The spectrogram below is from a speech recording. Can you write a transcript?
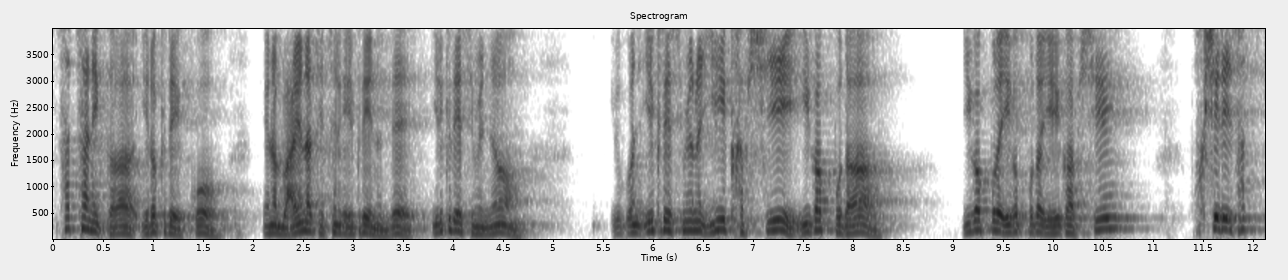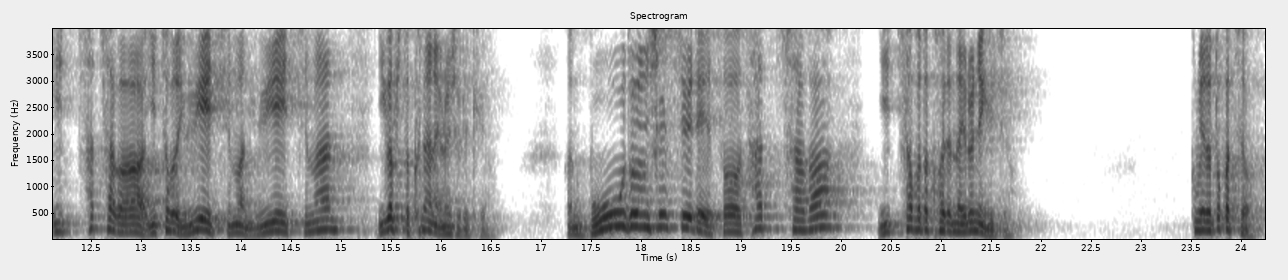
4차니까 이렇게 돼 있고 얘는 마이너스 2차니까 이렇게 돼 있는데 이렇게 돼 있으면요. 이건 이렇게 됐으면은 이 값이 이 값보다 이 값보다 이 값보다 이 값이 확실히 사, 이 4차가 2차보다 위에 있지만 위에 있지만 이 값이 더 크잖아요. 이런 식으로 이렇게요. 그러니까 모든 실수에 대해서 4차가 2차보다 커야 된다 이런 얘기죠. 그럼 얘도 똑같죠.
